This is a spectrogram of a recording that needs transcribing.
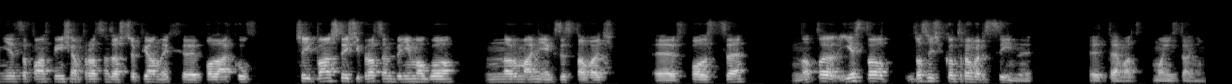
nieco ponad 50% zaszczepionych Polaków, czyli ponad 40% by nie mogło normalnie egzystować w Polsce. No to jest to dosyć kontrowersyjny temat, moim zdaniem.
